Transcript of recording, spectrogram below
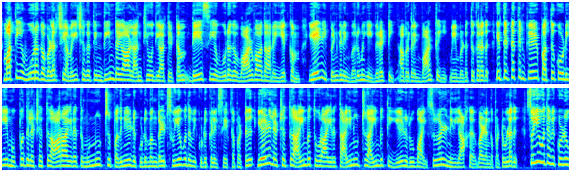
மத்திய ஊரக வளர்ச்சி அமைச்சகத்தின் தீன்தயாள் அந்தியோதயா திட்டம் தேசிய ஊரக வாழ்வாதார இயக்கம் ஏழை பெண்களின் வறுமையை விரட்டி அவர்களின் வாழ்க்கையை மேம்படுத்துகிறது. இத்திட்டத்தின் கீழ் பத்து கோடியே முப்பது லட்சத்து ஆறாயிரத்து முன்னூற்று பதினேழு குடும்பங்கள் சுய உதவி குழுக்களில் சேர்க்கப்பட்டு ஏழு லட்சத்து ஐம்பத்தோராயிரத்து ஐநூற்று ஐம்பத்தி ஏழு ரூபாய் சுழல் நிதியாக வழங்கப்பட்டுள்ளது. சுய உதவி குழு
